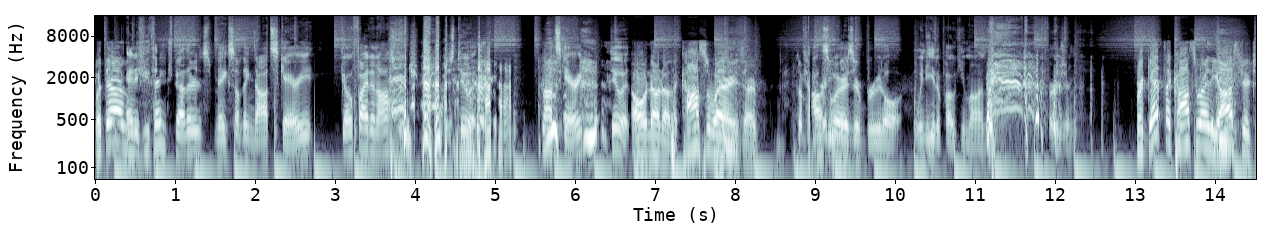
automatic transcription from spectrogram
But there are And if you think feathers make something not scary, go fight an ostrich. Just do it. It's not scary. Do it. oh no no the cassowaries are some pretty are brutal. We need a Pokemon version. Forget the cassowary, the ostrich.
